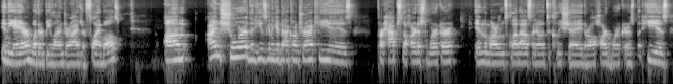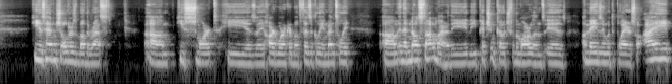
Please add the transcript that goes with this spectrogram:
in the air, whether it be line drives or fly balls. Um, I'm sure that he's going to get back on track. He is perhaps the hardest worker in the Marlins clubhouse. I know it's a cliche; they're all hard workers, but he is he is head and shoulders above the rest. Um, he's smart. He is a hard worker, both physically and mentally. Um, and then Mel Stottlemyre, the the pitching coach for the Marlins, is amazing with the players. So I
